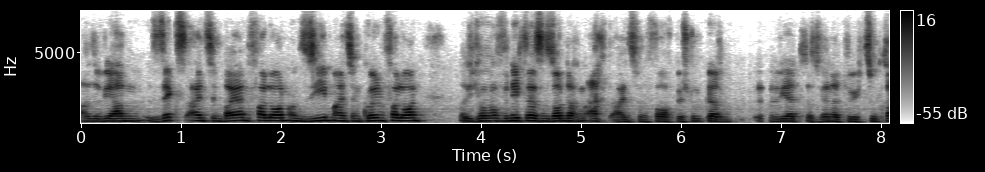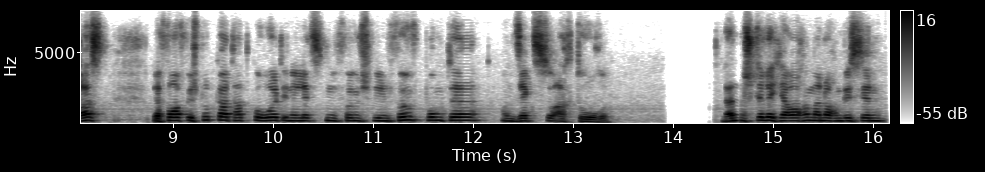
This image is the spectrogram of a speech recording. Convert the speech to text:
Also wir haben 6-1 in Bayern verloren und 7-1 in Köln verloren. Also ich hoffe nicht, dass es ein Sonntag ein 8-1 von VfB Stuttgart wird. Das wäre natürlich zu krass. Der VfB Stuttgart hat geholt in den letzten fünf Spielen fünf Punkte und sechs zu acht Tore. Dann stelle ich ja auch immer noch ein bisschen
